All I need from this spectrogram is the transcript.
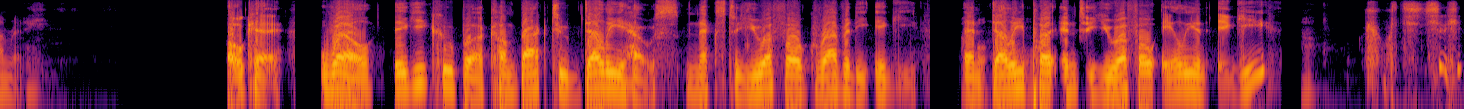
I'm ready. Okay. Well, Iggy Koopa come back to Delhi House next to UFO Gravity Iggy, and Oh. Delhi put into UFO Alien Iggy.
